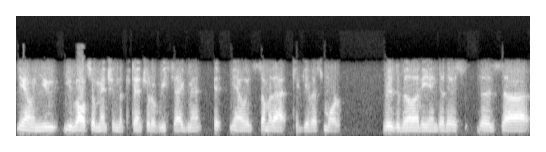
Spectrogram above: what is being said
You've also mentioned the potential to re-segment. It, you know, is some of that to give us more visibility into those those uh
